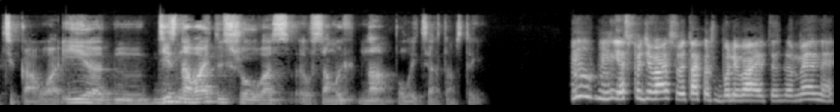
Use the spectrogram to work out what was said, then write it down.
цікаво. І е, дізнавайтесь, що у вас в самих на полицях там стоїть. Я сподіваюся, ви також вболіваєте за мене,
